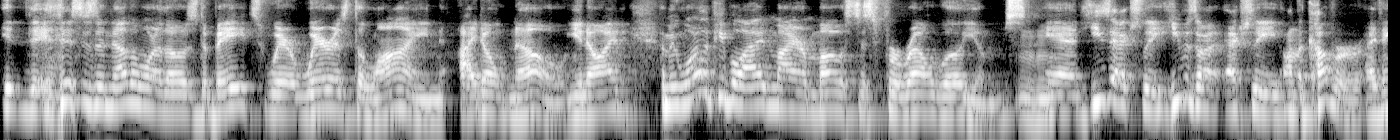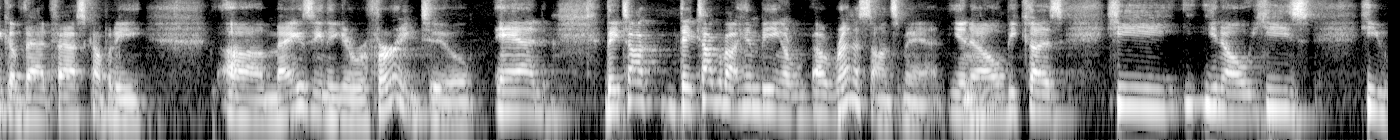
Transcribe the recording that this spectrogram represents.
it, this is another one of those debates where where is the line? I don't know. You know, I I mean, one of the people I admire most is Pharrell Williams, mm-hmm. and he's actually he was actually on the cover, I think, of that Fast Company uh, magazine that you're referring to, and they talk they talk about him being a, a Renaissance man. You know, mm-hmm. because he you know he's he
